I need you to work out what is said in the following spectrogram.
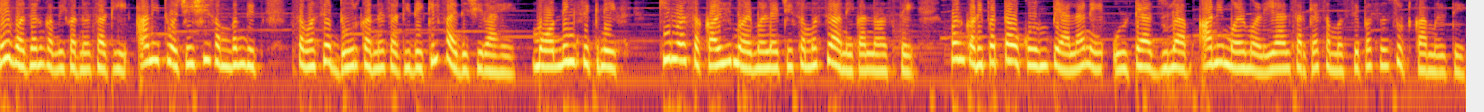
हे वजन कमी करण्यासाठी आणि त्वचेशी संबंधित समस्या दूर करण्यासाठी देखील फायदेशीर आहे. मॉर्निंग सिकनेस किंवा सकाळी मळमळण्याची समस्या अनेकांना असते. पण कडीपत्ता उकळून प्यायल्याने उलट्या जुलाब आणि मळमळ यांसारख्या समस्येपासून सुटका मिळते.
